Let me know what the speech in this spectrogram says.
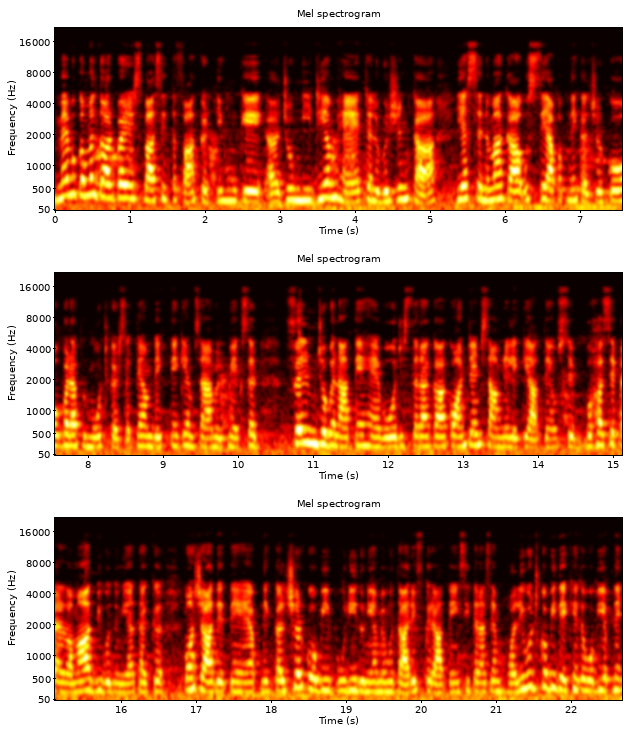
मैं मुकम्मल तौर पर इस बात से इतफाक़ करती हूँ कि जो मीडियम है टेलीविज़न का या सिनेमा का उससे आप अपने कल्चर को बड़ा प्रमोट कर सकते हैं। हम देखते हैं कि हम सारा मुल्क में अक्सर फ़िल्म जो बनाते हैं, वो जिस तरह का कंटेंट सामने लेके आते हैं, उससे बहुत से पैगाम भी वो दुनिया तक पहुँचा देते हैं, अपने कल्चर को भी पूरी दुनिया में मुतारफ़ कराते हैं। इसी तरह से हम हॉलीवुड को भी देखें तो वो भी अपने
